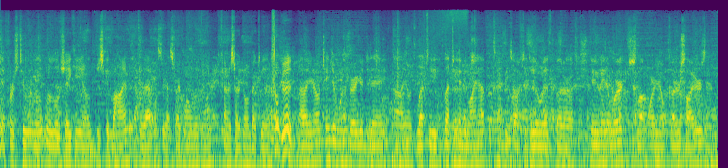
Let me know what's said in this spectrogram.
yeah, first two were a little, were a little shaky, you know, just getting behind. But after that, once we got strike one, we you know, kind of started going back together. I felt good. Uh, you know, changeup wasn't very good today. Uh, you know, it's lefty, lefty heavy lineup. It's going to be tough to deal with. But uh, yeah, we made it work. Just a lot more, you know, cutter sliders and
